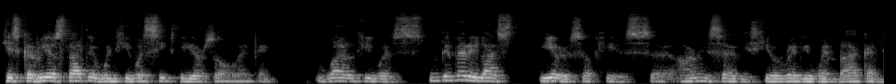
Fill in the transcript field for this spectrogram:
His career started when he was 60 years old, I think. While he was in the very last years of his uh, army service, he already went back and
